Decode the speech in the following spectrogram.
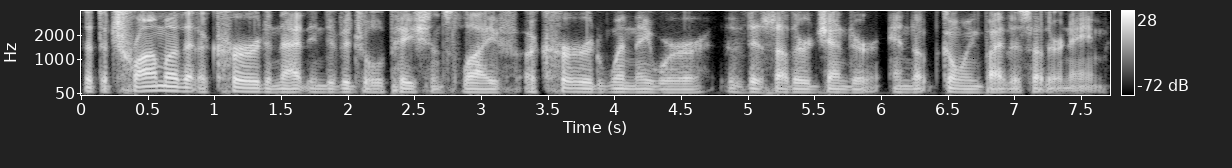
that the trauma that occurred in that individual patient's life occurred when they were this other gender and going by this other name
